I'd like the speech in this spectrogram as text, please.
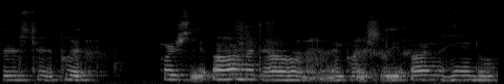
so I just try to put it partially on the towel and partially on the handle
